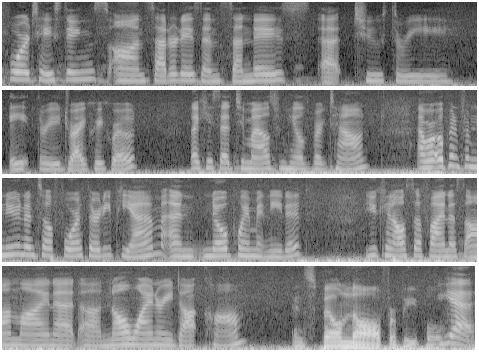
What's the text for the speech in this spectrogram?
for tastings on Saturdays and Sundays at 2383 Dry Creek Road. Like he said, two miles from Healdsburg town. and we're open from noon until 4:30 p.m. and no appointment needed. You can also find us online at uh, nallewinery.com. And spell Nalle for people. Yeah,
